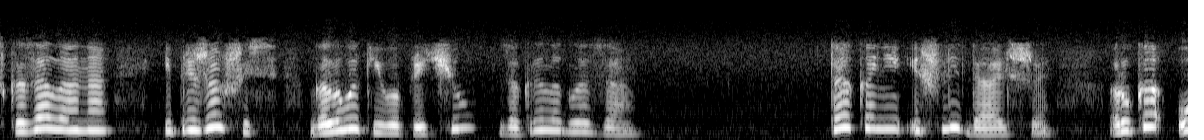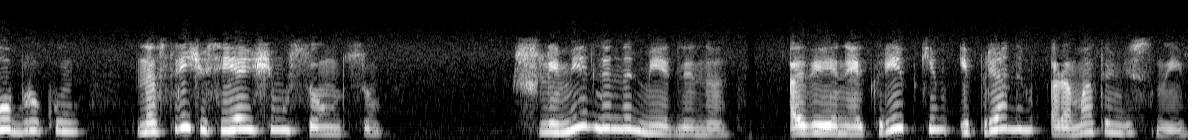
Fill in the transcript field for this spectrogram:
сказала она и, прижавшись головой к его плечу, закрыла глаза. Так они и шли дальше, рука об руку, навстречу сияющему солнцу. Шли медленно-медленно, овеянные крепким и пряным ароматом весны.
